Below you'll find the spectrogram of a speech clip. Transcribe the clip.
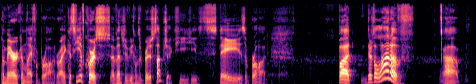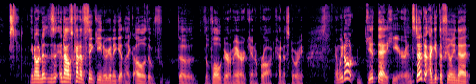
American life abroad, right? Because he, of course, eventually becomes a British subject. He he stays abroad, but there's a lot of, uh, you know, and, and I was kind of thinking we're going to get like, oh, the the the vulgar American abroad kind of story, and we don't get that here. Instead, I get the feeling that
